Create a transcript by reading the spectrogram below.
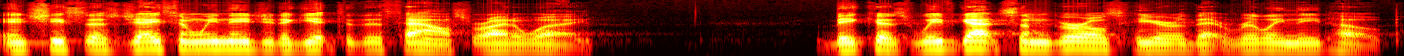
and she says, Jason, we need you to get to this house right away because we've got some girls here that really need hope.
